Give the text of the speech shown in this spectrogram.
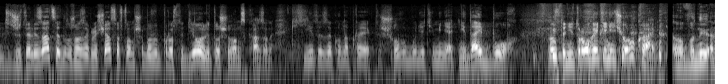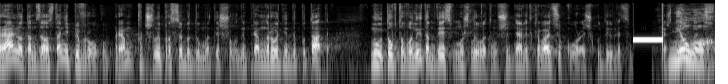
Диджитализация должна заключаться в том, чтобы вы просто делали то, что вам сказано. Какие-то законопроекты, что вы будете менять? Не дай бог. Просто не трогайте ничего руками. Вони реально там за останні півроку прям почали про себе думати, що вони прям народні депутати. Ну, тобто вони там десь, можливо, там щодня відкривають цю корочку, дивляться. «Б**, я ж Не народний- лох.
